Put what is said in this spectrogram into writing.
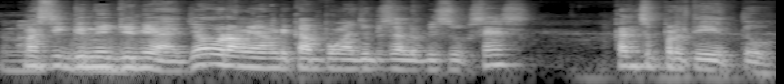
Masih gini-gini aja orang yang di kampung aja bisa lebih sukses? Kan seperti itu.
